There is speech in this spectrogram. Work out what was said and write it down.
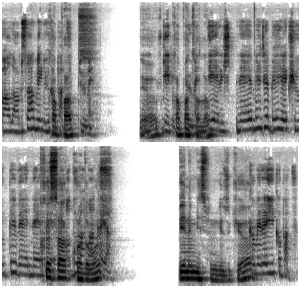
Bağlamsal menü kapat. Kapat Düğme. diyor. Geri. Kapatalım. Düğme. Diğer iş. NMC BHQP ve N. Kısa kodumuz. Benim ismim gözüküyor. Kamerayı kapat.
